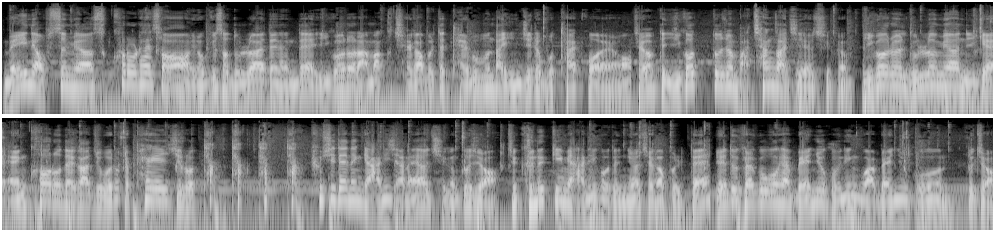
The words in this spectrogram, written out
메인에 없으면 스크롤해서 여기서 눌러야 되는데 이거를 아마 제가 볼 때 대부분 다 인지를 못할 거예요. 제가 볼 때 이것도 좀 마찬가지예요, 지금. 이거를 누르면 이게 앵커로 돼가지고 이렇게 페이지로 탁탁탁탁 표시되는 게 아니잖아요, 지금. 그죠? 지금 그 느낌이 아니거든요, 제가 볼 때. 얘도 결국은 그냥 메뉴군인 거야, 메뉴군. 그죠?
